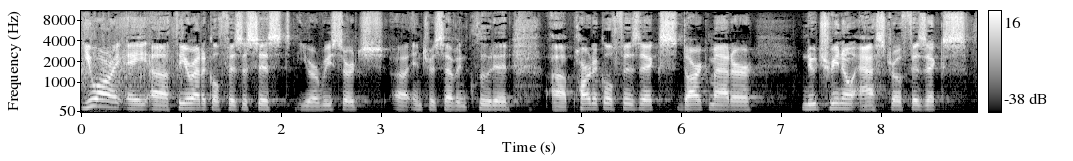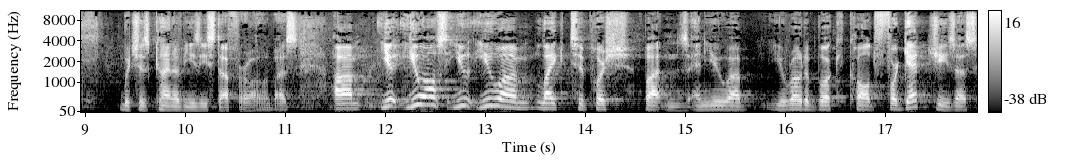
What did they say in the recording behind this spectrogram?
You are a uh, theoretical physicist. Your research uh, interests have included uh, particle physics, dark matter, neutrino astrophysics, which is kind of easy stuff for all of us. Um, you, you, also you, you um, like to push buttons, and you, uh, you wrote a book called "Forget Jesus:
